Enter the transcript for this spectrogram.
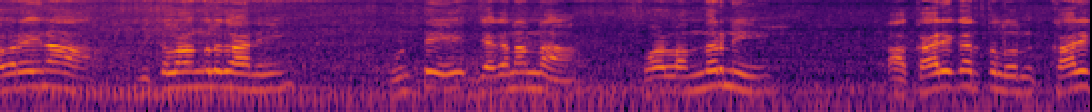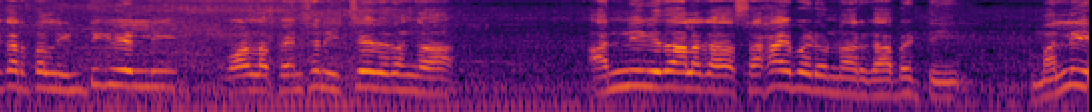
ఎవరైనా వికలాంగులు కానీ ఉంటే జగనన్న వాళ్ళందరినీ ఆ కార్యకర్తలు కార్యకర్తలను ఇంటికి వెళ్ళి వాళ్ళ పెన్షన్ ఇచ్చే విధంగా అన్ని విధాలుగా సహాయపడి ఉన్నారు కాబట్టి మళ్ళీ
